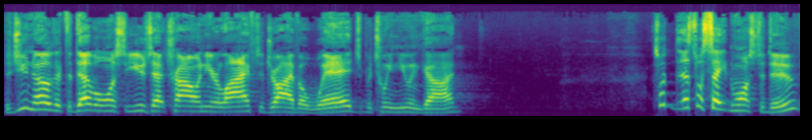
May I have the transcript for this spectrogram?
Did you know that the devil wants to use that trial in your life to drive a wedge between you and God? That's what, that's what Satan wants to do.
